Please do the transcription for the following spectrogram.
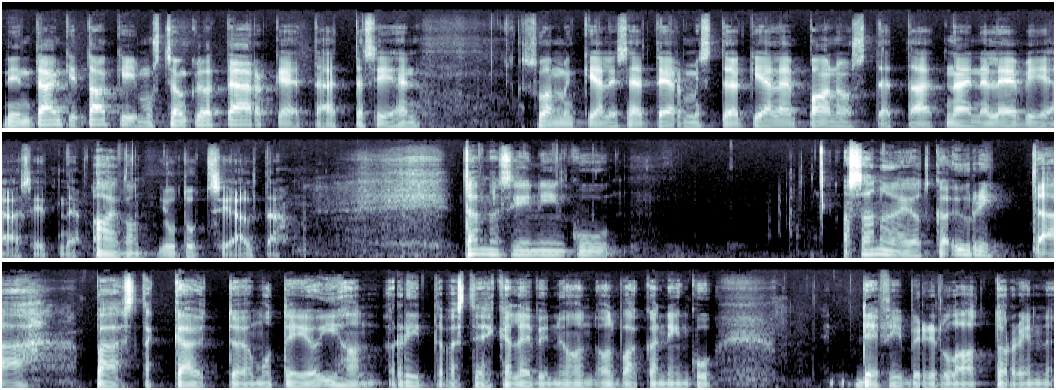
Niin tämänkin takia musta se on kyllä tärkeää, että siihen suomenkieliseen termistöön ja kieleen panostetaan, että näin ne leviää sitten ne Aivan. jutut sieltä. Tämmöisiä niin kuin sanoja, jotka yrittää päästä käyttöön, mutta ei ole ihan riittävästi ehkä levinnyt, on, on vaikka niin kuin defibrillaattorin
